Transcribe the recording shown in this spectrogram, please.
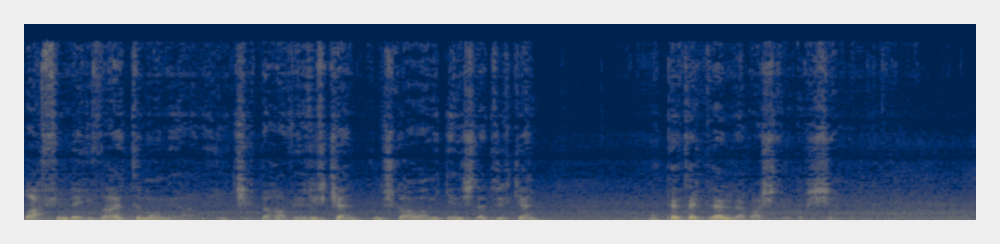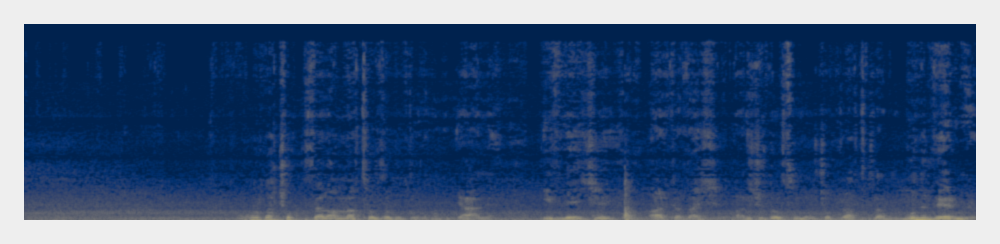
bahsinde izah ettim onu yani. İlk daha verirken, kuluçka alanı genişletirken bu peteklerle başlıyorduk işi. Orada çok güzel anlatıldı bu durum. Yani izleyici arkadaş, arıcı dostum bunu çok rahatlıkla bunu vermiyor.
